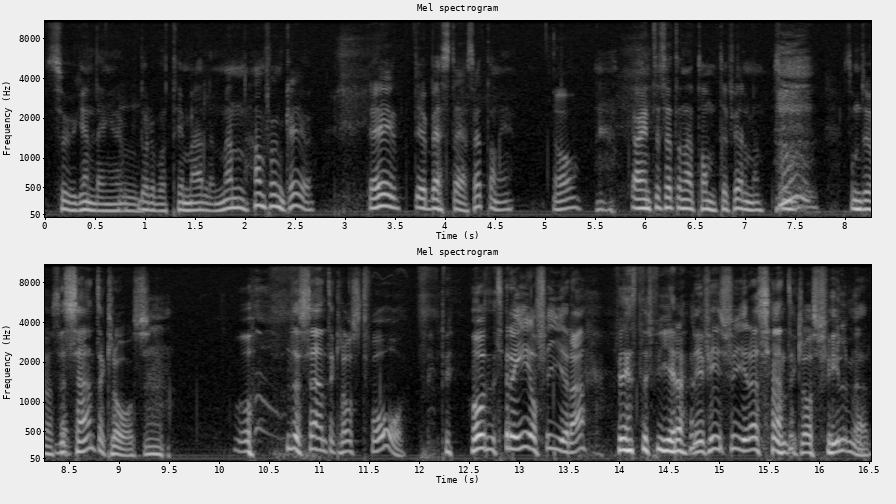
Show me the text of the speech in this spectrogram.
sugen längre Mm. då det var Tim Allen. Men han funkar ju. Det är det bästa jag sett honom i. ja. Jag har inte sett den här tomtefilmen som, som du har The sett. Santa Claus. Och The Santa Claus 2. Och 3 och 4. Finns det fyra? Det finns fyra Santa Claus-filmer.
